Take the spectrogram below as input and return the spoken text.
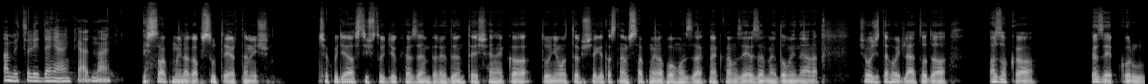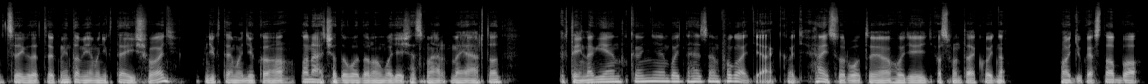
amitől idegenkednek. És szakmailag abszolút értem is. Csak ugye azt is tudjuk, hogy az emberek döntésének a túlnyomó többséget azt nem szakmai alapon hozzák meg, hanem az érzelmek dominálnak. És hogy te hogy látod, a, azok a középkorú cégvezetők, mint amilyen mondjuk te is vagy, mondjuk te mondjuk a tanácsadó oldalon vagy, és ezt már bejártad, ők tényleg ilyen könnyen vagy nehezen fogadják? Vagy hányszor volt olyan, hogy így azt mondták, hogy na, hagyjuk ezt abba,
